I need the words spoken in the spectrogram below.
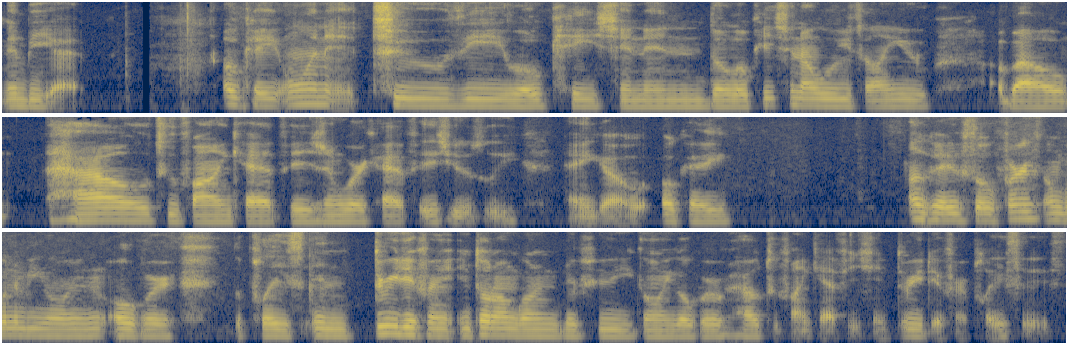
and be at. Okay, on to the location, and the location I will be telling you about how to find catfish and where catfish usually hang out. Okay. Okay, so first I'm going to be going over the place in three different, in total, I'm going to be going over how to find catfish in three different places.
